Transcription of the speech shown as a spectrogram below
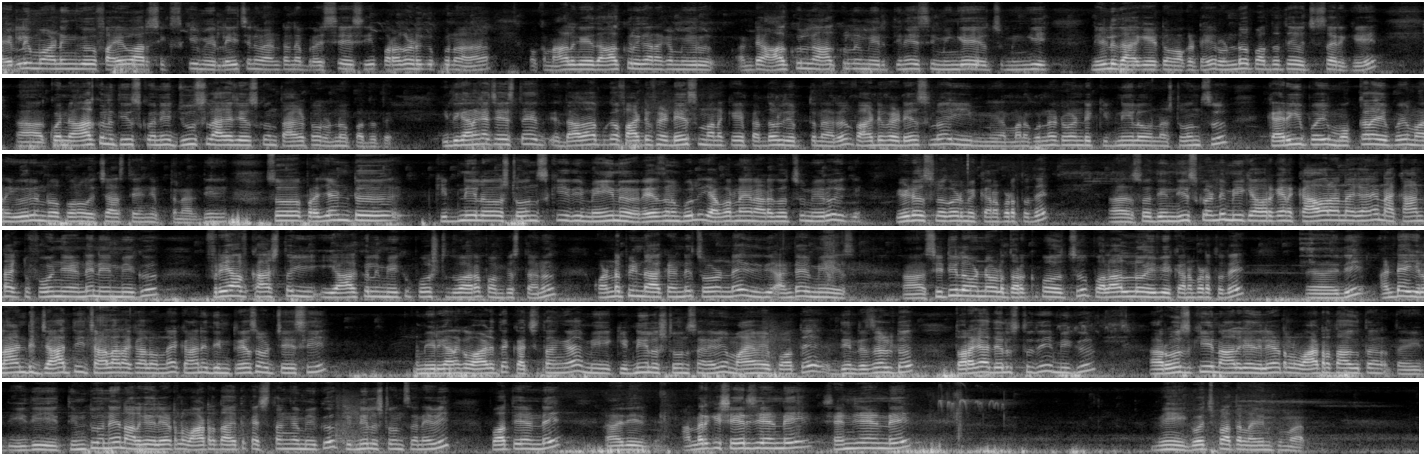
early morning five or సిక్స్కి మీరు లేచిన వెంటనే బ్రష్ చేసి పొరగడుగుప్పున ఒక నాలుగైదు ఆకులు కనుక మీరు అంటే ఆకుల్ని ఆకుల్ని మీరు తినేసి మింగేయచ్చు మింగి నీళ్ళు తాగేయటం ఒకటే. రెండో పద్ధతి వచ్చేసరికి కొన్ని ఆకులను తీసుకొని జ్యూస్ లాగా చేసుకొని తాగటం రెండో పద్ధతి. ఇది కనుక చేస్తే దాదాపుగా ఫార్టీ ఫైవ్ డేస్ మనకి పెద్దవాళ్ళు చెప్తున్నారు. ఫార్టీ ఫైవ్ డేస్లో ఈ మనకు ఉన్నటువంటి కిడ్నీలో ఉన్న స్టోన్స్ కరిగిపోయి మొక్కలైపోయి మన యూరిన్ రూపంలో వచ్చేస్తాయని చెప్తున్నారు. దీని సో ప్రజెంట్ కిడ్నీలో స్టోన్స్కి ఇది మెయిన్ రీజనబుల్. ఎవరినైనా అడగొచ్చు మీరు. వీడియోస్లో కూడా మీకు కనపడుతుంది. సో దీన్ని తీసుకోండి. మీకు ఎవరికైనా కావాలన్నా కానీ నా కాంటాక్ట్ ఫోన్ చేయండి. నేను మీకు ఫ్రీ ఆఫ్ కాస్ట్తో ఈ ఈ ఆకుల్ని మీకు పోస్ట్ ద్వారా పంపిస్తాను. కొండపిండి ఆకండి. చూడండి. ఇది అంటే మీ సిటీలో ఉండే వాళ్ళు దొరకపోవచ్చు. పొలాల్లో ఇవి కనపడుతుంది. ఇది. అంటే ఇలాంటి జాతి చాలా రకాలు ఉన్నాయి. కానీ దీన్ని ట్రేస్ అవుట్ చేసి మీరు కనుక వాడితే ఖచ్చితంగా మీ కిడ్నీలో స్టోన్స్ అనేవి మాయమైపోతాయి. దీని రిజల్ట్ త్వరగా తెలుస్తుంది. మీకు ఆ రోజుకి నాలుగైదు లీటర్లు వాటర్ తాగుతా ఇది తింటూనే నాలుగైదు లీటర్లు వాటర్ తాగితే ఖచ్చితంగా మీకు కిడ్నీలు స్టోన్స్ అనేవి పోతాయండి. అది అందరికీ షేర్ చేయండి సెండ్ చేయండి. మీ గోచిపాతల నవీన్ కుమార్.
